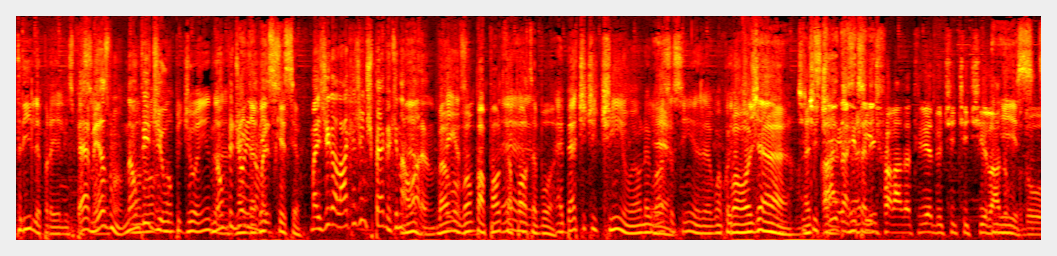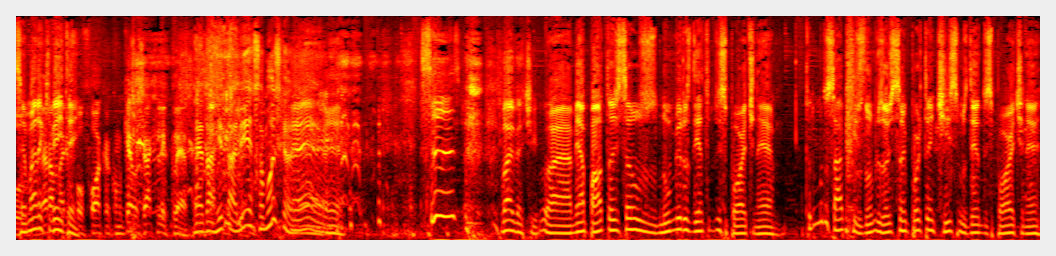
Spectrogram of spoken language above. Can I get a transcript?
trilha pra ele. especial. É mesmo? Não, pediu. Não, pediu ainda. Não pediu ainda, bem mas que esqueceu. Mas diga lá que a gente pega aqui na Né? hora. não Vamos, vamos pra pauta, que a pauta é boa. É Bete Titinho, é um negócio É. assim, é alguma coisa. Bom, hoje a. Tititi antes- da Rita Lee. de falar da trilha do Tititi lá do, Isso. do Semana que vem tem. Fofoca, como que é o Jacques Leclerc. É da Rita Lee essa música? É. Vai, Betinho. A minha pauta hoje são os números dentro do esporte, né? Todo mundo sabe que os números hoje são importantíssimos dentro do esporte, né?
